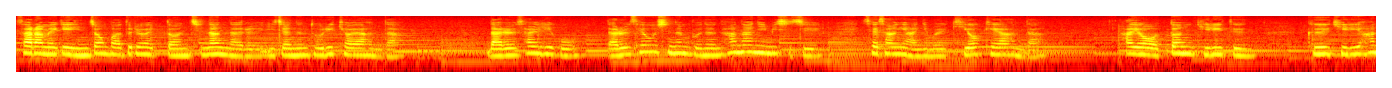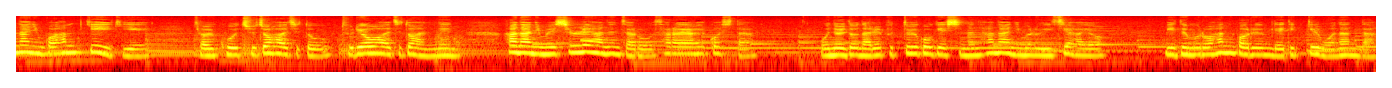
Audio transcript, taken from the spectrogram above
사람에게 인정받으려 했던 지난 날을 이제는 돌이켜야 한다. 나를 살리고 나를 세우시는 분은 하나님이시지 세상이 아님을 기억해야 한다. 하여 어떤 길이든 그 길이 하나님과 함께이기에 결코 주저하지도 두려워하지도 않는 하나님을 신뢰하는 자로 살아야 할 것이다. 오늘도 나를 붙들고 계시는 하나님을 의지하여 믿음으로 한 걸음 내딛길 원한다.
